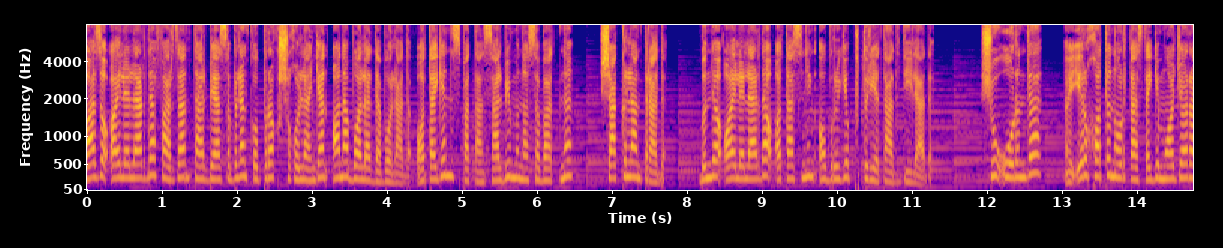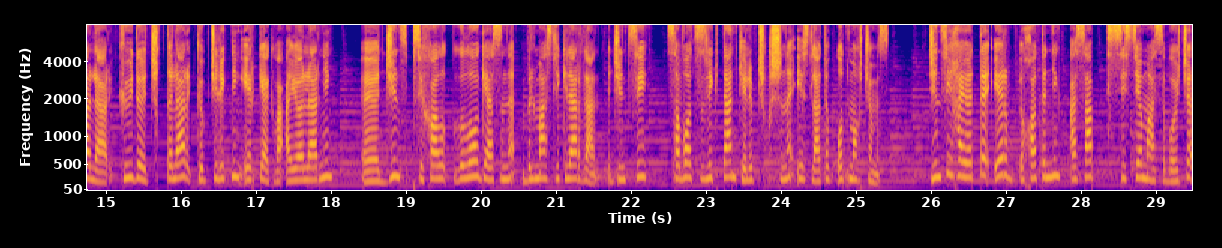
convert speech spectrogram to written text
Ba'zi oilalarda farzand tarbiyasi bilan ko'proq shug'ullangan ona bolada bo'ladi. Otaga nisbatan salbiy munosabatni shakllantiradi. Bunday oilalarda otasining obro'yiga putur yetadi deyiladi. Shu o'rinda e, er xotin o'rtasidagi mojarolar kuydi chiqdilar ko'pchilikning erkak va ayollarning jins psixologiyasini bilmasliklardan jinsiy savodsizlikdan kelib chiqishini eslatib o'tmoqchimiz jinsiy hayotda er xotinning asab sistemasi bo'yicha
